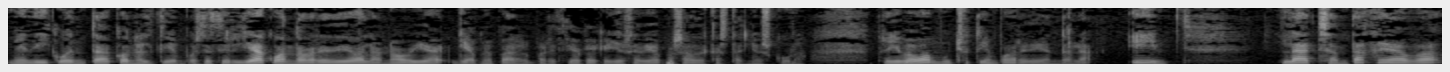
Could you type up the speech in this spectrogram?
me di cuenta con el tiempo. Es decir, ya cuando agredió a la novia, ya me pareció que aquello se había pasado de castaño oscuro. Pero llevaba mucho tiempo agrediéndola. Y la chantajeaba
